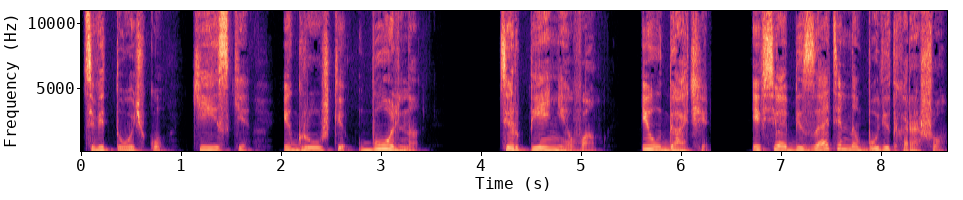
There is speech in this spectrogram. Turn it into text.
Цветочку, киске, игрушке больно. Терпения вам и удачи, и все обязательно будет хорошо.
